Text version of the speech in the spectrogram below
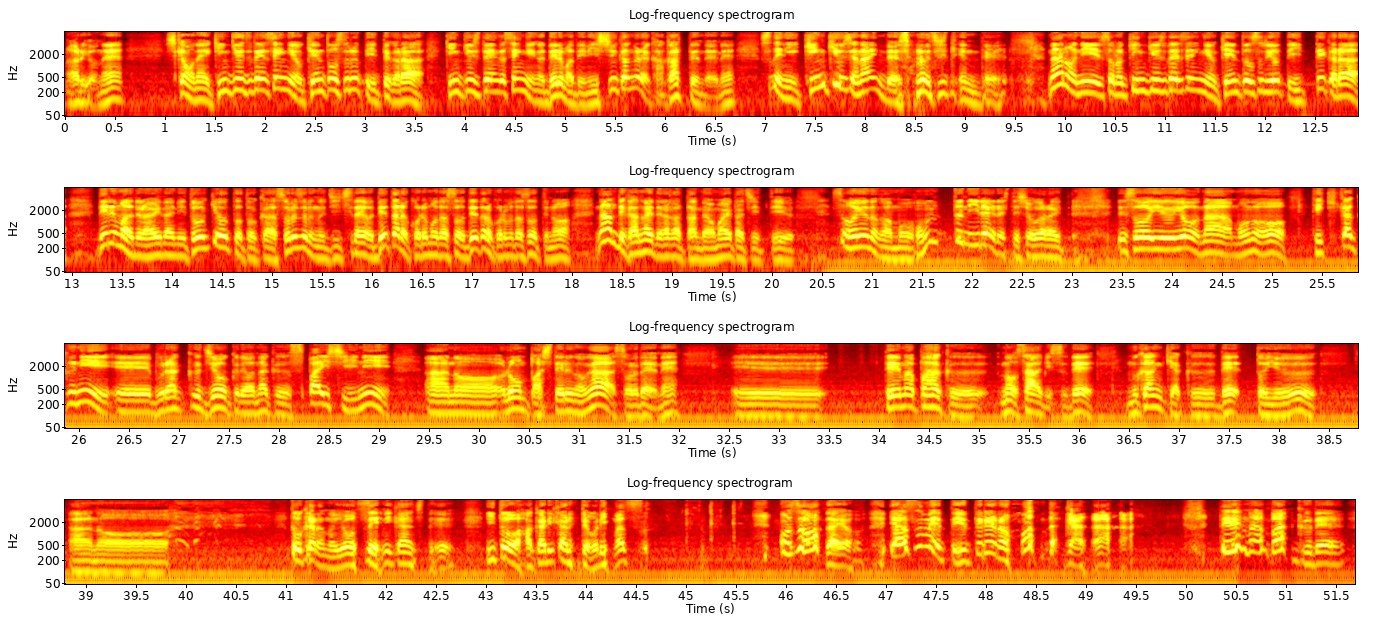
あるよね。しかもね、緊急事態宣言を検討するって言ってから、緊急事態宣言が出るまでに1週間ぐらいかかってんだよね。すでに緊急じゃないんだよ、その時点で。なのに、その緊急事態宣言を検討するよって言ってから、出るまでの間に東京都とか、それぞれの自治体は出たらこれも出そう、出たらこれも出そうっていうのは、なんで考えてなかったんだよ、お前たちっていう。そういうのがもう本当にイライラしてしょうがない。で、そういうようなものを的確に、えー、ブラックジョークではなく、スパイシーに、あの、論破してるのが、それだよね。えー、テーマパークのサービスで、無観客でという、あのー、都からの要請に関して、意図を図りかねております。もうそうだよ。休めって言ってるようなもんだから。テーマパークで、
